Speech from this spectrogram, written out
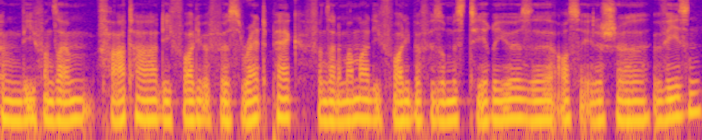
Ähm, wie von seinem Vater die Vorliebe fürs Red Pack, von seiner Mama die Vorliebe für so mysteriöse, außerirdische Wesen.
